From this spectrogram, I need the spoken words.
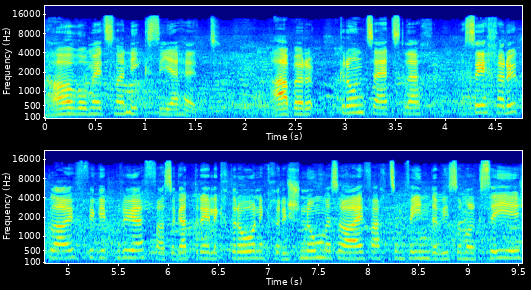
ja, wo man jetzt noch nicht gesehen hat. Aber grundsätzlich sicher rückläufige Berufe. Also gerade der Elektroniker ist nicht so einfach zu finden, wie es mal war.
